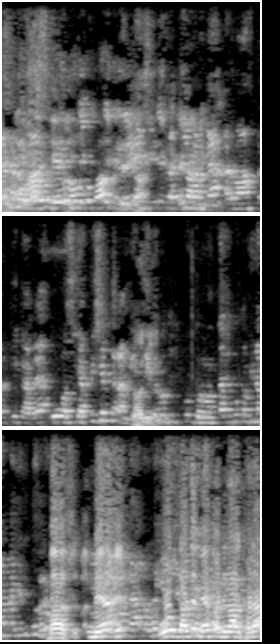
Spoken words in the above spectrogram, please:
ਐਡਵਾਂਸ ਸਕੇਲ ਹੋਣ ਤੋਂ ਬਾਅਦ ਮਿਲੇਗਾ। ਐਡਵਾਂਸ ਤਰੱਕੀ ਕਰ ਰਿਹਾ ਉਹ ਅਸੀਂ ਐਪਰੀਸ਼ੀਏਟ ਕਰਾਂਗੇ। ਹਾਂਜੀ। ਲੇਕਿਨ ਉਹਦੇ 'ਚ ਕੋਈ ਗੁਣਵੱਤਾ ਦੀ ਕੋਈ ਕਮੀ ਨਾ ਪਾਈ ਜਾਂਦੀ ਕੋਈ ਬਸ ਮੈਂ ਉਸ ਗੱਲ ਤੇ ਮੈਂ ਤੁਹਾਡੇ ਨਾਲ ਖੜਾ।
